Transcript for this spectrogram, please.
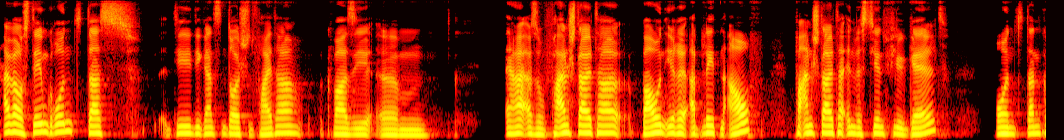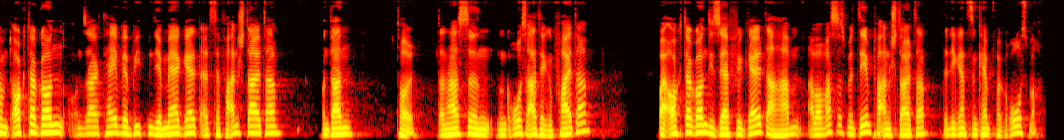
Einfach aus dem Grund, dass die, die ganzen deutschen Fighter quasi, ähm, ja, also Veranstalter bauen ihre Athleten auf, Veranstalter investieren viel Geld und dann kommt Octagon und sagt, hey, wir bieten dir mehr Geld als der Veranstalter und dann, toll, dann hast du einen, einen großartigen Fighter bei Octagon, die sehr viel Geld da haben. Aber was ist mit dem Veranstalter, der die ganzen Kämpfer groß macht?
